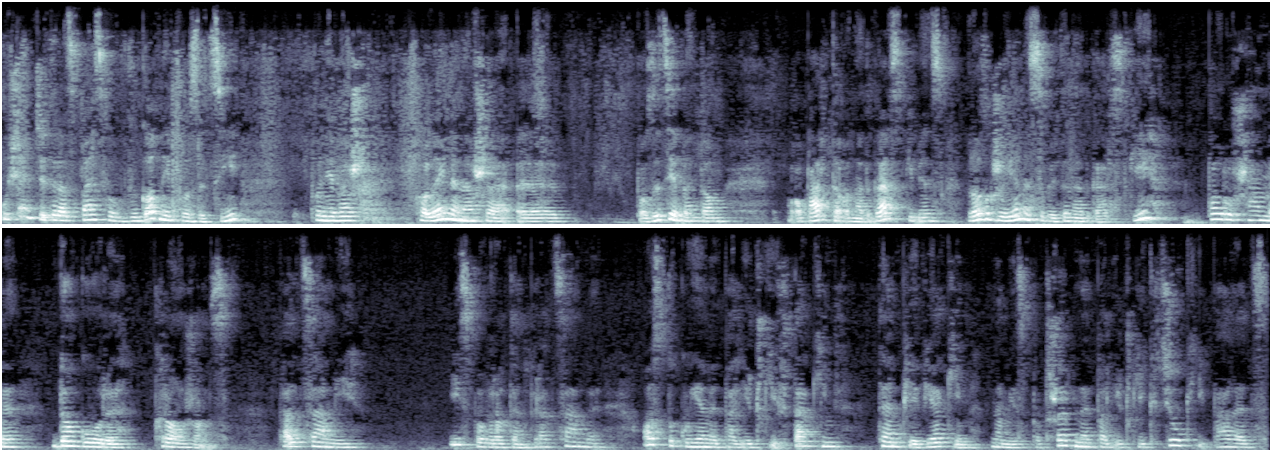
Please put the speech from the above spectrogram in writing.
Usiądźcie teraz Państwo w wygodnej pozycji, ponieważ kolejne nasze e, pozycje będą oparte o nadgarstki, więc rozgrzejemy sobie te nadgarstki, poruszamy do góry, krążąc palcami i z powrotem wracamy. Ostukujemy paliczki w takim tempie, w jakim nam jest potrzebne. Paliczki kciuk i palec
